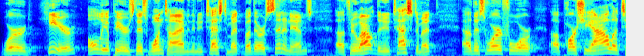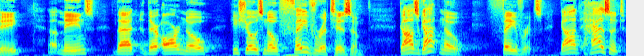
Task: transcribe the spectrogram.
word here only appears this one time in the New Testament, but there are synonyms uh, throughout the New Testament. Uh, this word for uh, partiality uh, means that there are no he shows no favoritism. God's got no favorites. God hasn't,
